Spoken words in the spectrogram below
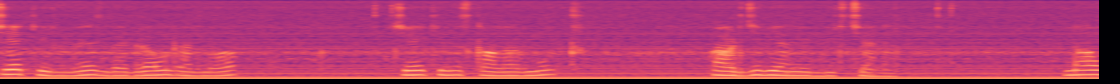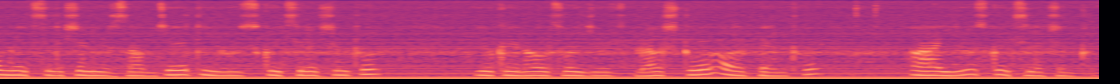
check image background and lock check image color mode. RGB and 8-bit channel. Now make selection your subject. Use quick selection tool. You can also use brush tool or pen tool. I use quick selection tool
